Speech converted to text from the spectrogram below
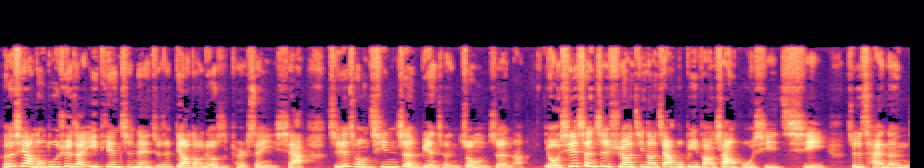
可是血氧浓度却在一天之内就是掉到六十 percent 以下，直接从轻症变成重症啊，有些甚至需要进到加护病房上呼吸。器就是才能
